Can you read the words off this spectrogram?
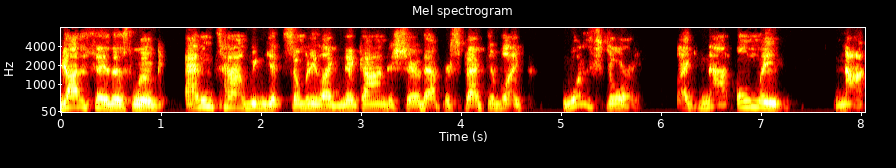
Got to say this, Luke. Anytime we can get somebody like Nick on to share that perspective, like what a story! Like not only not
